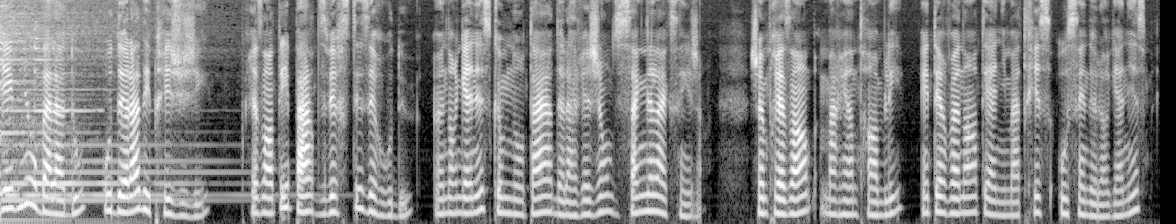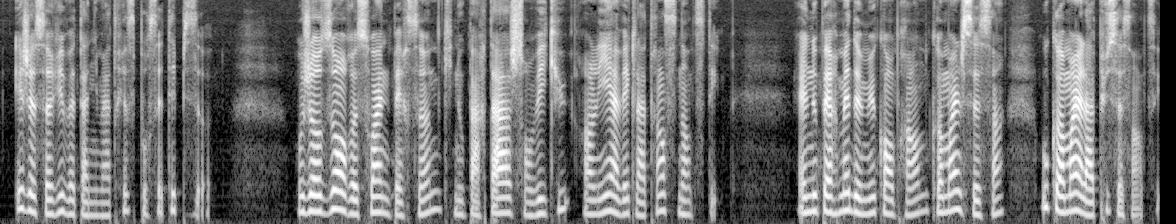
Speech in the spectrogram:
Bienvenue au balado Au-delà des préjugés, présenté par Diversité 02, un organisme communautaire de la région du Saguenay-Lac-Saint-Jean. Je me présente, Marianne Tremblay, intervenante et animatrice au sein de l'organisme, et je serai votre animatrice pour cet épisode. Aujourd'hui, on reçoit une personne qui nous partage son vécu en lien avec la transidentité. Elle nous permet de mieux comprendre comment elle se sent ou comment elle a pu se sentir.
